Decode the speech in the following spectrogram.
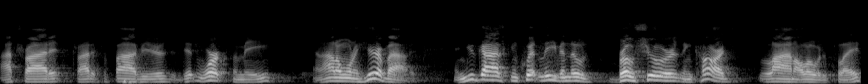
I tried it, tried it for five years. It didn't work for me, and I don't want to hear about it. And you guys can quit leaving those brochures and cards lying all over the place.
